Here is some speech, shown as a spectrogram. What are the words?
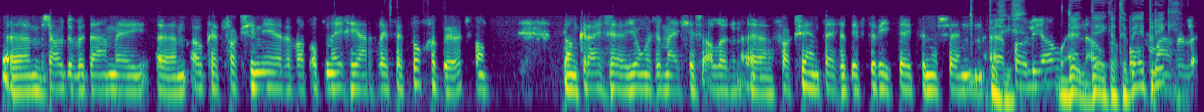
Um, zouden we daarmee um, ook het vaccineren wat op negenjarige leeftijd toch gebeurt. Dan krijgen jongens en meisjes al een uh, vaccin tegen difterie, tetanus en uh, polio. De DKTB-prik.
